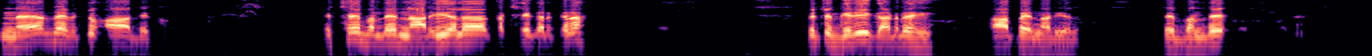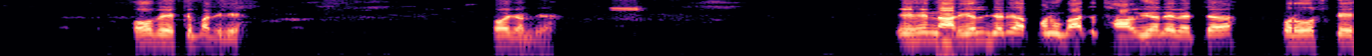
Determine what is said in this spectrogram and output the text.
ਨਹਿਰ ਦੇ ਵਿੱਚੋਂ ਆ ਦੇਖੋ। ਇੱਥੇ ਬੰਦੇ ਨਾਰੀਅਲ ਇਕੱਠੇ ਕਰਕੇ ਨਾ ਵਿੱਚ ਗਿਰੀ ਕੱਢ ਰਹੀ ਆ ਪਏ ਨਾਰੀਅਲ। ਤੇ ਬੰਦੇ ਉਹ ਵੇਖ ਕੇ ਭੱਜ ਗਏ। ਹੋ ਜਾਂਦੇ ਆ। ਇਹ ਨਾਰੀਅਲ ਜਿਹੜੇ ਆਪਾਂ ਨੂੰ ਬਾਅਦ ਚ ਥਾਲੀਆਂ ਦੇ ਵਿੱਚ ਪਰੋਸ ਕੇ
